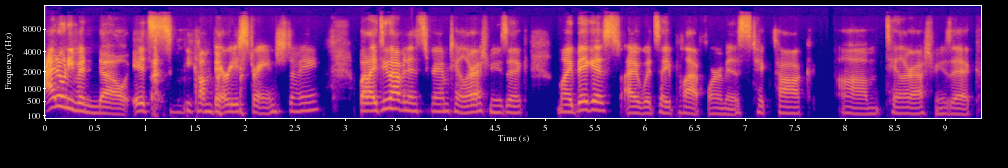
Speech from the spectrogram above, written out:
I don't even know. It's become very strange to me. But I do have an Instagram, Taylor Ash Music. My biggest, I would say, platform is TikTok um, Taylor Ash Music.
